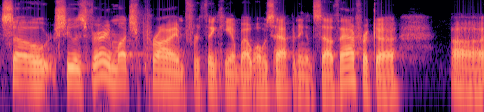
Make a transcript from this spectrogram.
So she was very much primed for thinking about what was happening in South Africa. Uh,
